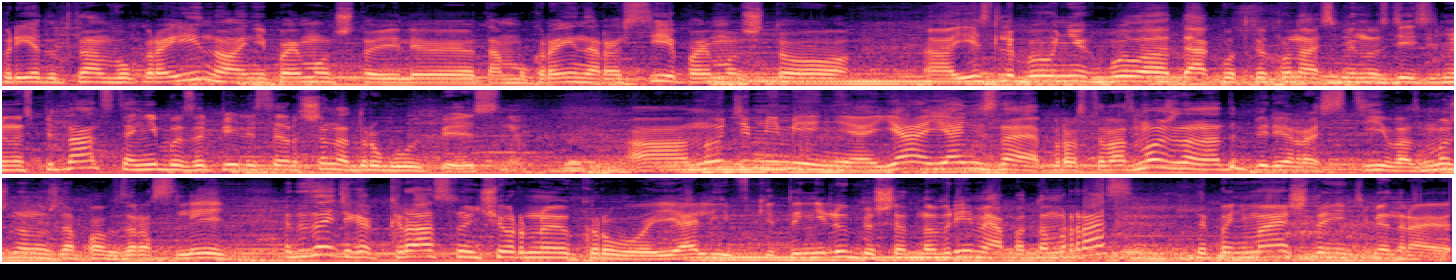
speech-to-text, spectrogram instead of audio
приедут к нам в Украину, они поймут, что, или там Украина, Россия, поймут, что а, если бы у них было так, вот как у нас, минус 10, минус 15, они бы запели совершенно другую песню. А, но, тем не менее, я, я не знаю, просто, возможно, надо перерасти, возможно, нужно повзрослеть. Это, знаете, как красную, черную икру и оливки. Ты не любишь одно время, а потом раз, ты понимаешь, что они тебе нравятся.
